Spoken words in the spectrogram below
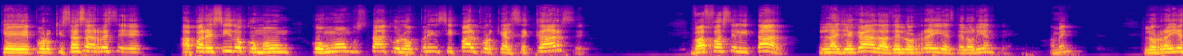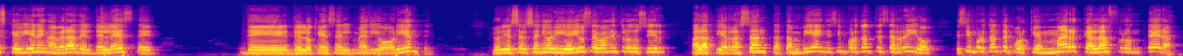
que por quizás ha, ha aparecido como un, como un obstáculo principal, porque al secarse va a facilitar la llegada de los reyes del oriente. Amén. Los reyes que vienen a ver del, del este de, de, lo que es el Medio Oriente. Gloria es el Señor. Y ellos se van a introducir a la Tierra Santa. También es importante ese río. Es importante porque marca la frontera.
